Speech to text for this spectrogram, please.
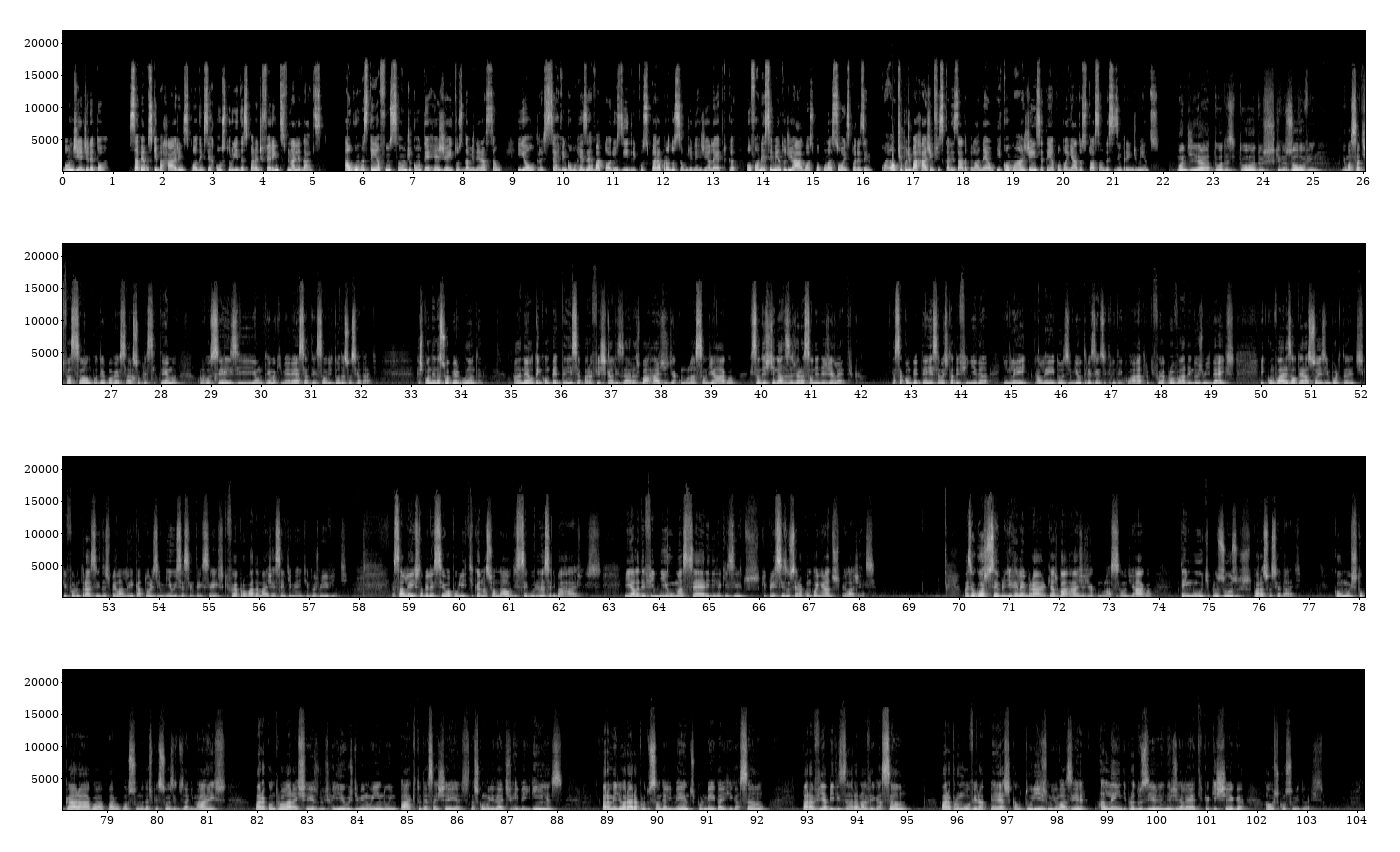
Bom dia, diretor. Sabemos que barragens podem ser construídas para diferentes finalidades. Algumas têm a função de conter rejeitos da mineração e outras servem como reservatórios hídricos para a produção de energia elétrica ou fornecimento de água às populações, por exemplo. Qual é o tipo de barragem fiscalizada pela ANEL e como a agência tem acompanhado a situação desses empreendimentos? Bom dia a todas e todos que nos ouvem. É uma satisfação poder conversar sobre esse tema com vocês e é um tema que merece a atenção de toda a sociedade. Respondendo à sua pergunta, a ANEL tem competência para fiscalizar as barragens de acumulação de água que são destinadas à geração de energia elétrica. Essa competência ela está definida em lei, a Lei 12.334, que foi aprovada em 2010 e com várias alterações importantes que foram trazidas pela Lei 14.066, que foi aprovada mais recentemente em 2020. Essa lei estabeleceu a Política Nacional de Segurança de Barragens e ela definiu uma série de requisitos que precisam ser acompanhados pela agência. Mas eu gosto sempre de relembrar que as barragens de acumulação de água têm múltiplos usos para a sociedade como estocar água para o consumo das pessoas e dos animais, para controlar as cheias dos rios, diminuindo o impacto dessas cheias nas comunidades ribeirinhas, para melhorar a produção de alimentos por meio da irrigação, para viabilizar a navegação, para promover a pesca, o turismo e o lazer, além de produzir energia elétrica que chega aos consumidores.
